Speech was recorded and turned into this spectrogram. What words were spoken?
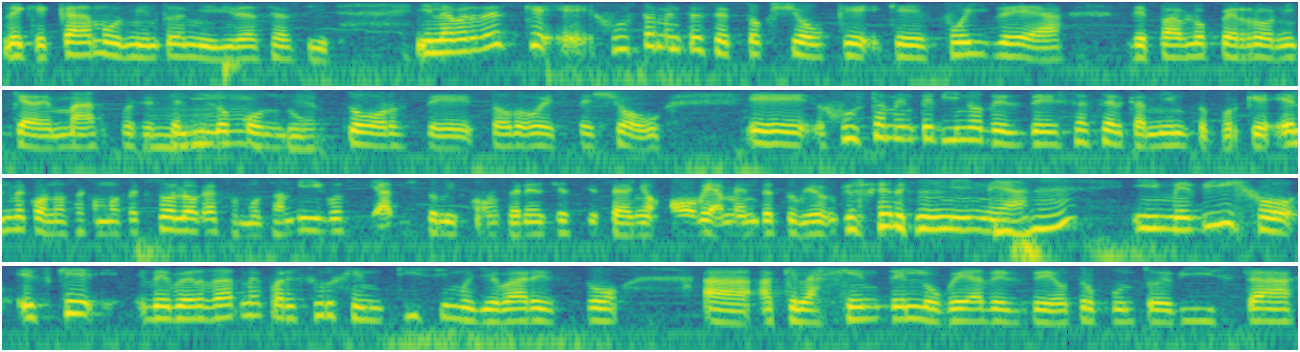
de que cada movimiento de mi vida sea así. Y la verdad es que eh, justamente ese talk show que, que fue idea de Pablo Perroni, que además pues es el hilo Mm, conductor de todo este show, eh, justamente vino desde ese acercamiento, porque él me conoce como sexóloga, somos amigos, y ha visto mis conferencias que este año obviamente tuvieron que ser en línea, y me dijo, es que de verdad me parece urgentísimo llevar esto a, a que la gente lo vea desde otro punto de vista,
